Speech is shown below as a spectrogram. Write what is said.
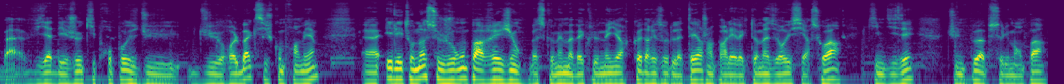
bah, via des jeux qui proposent du, rollback, si je comprends bien. et les tournois se joueront par région, parce que même avec le meilleur code réseau de la Terre, j'en parlais avec Thomas Zorus hier soir, qui me disait tu ne peux absolument pas.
